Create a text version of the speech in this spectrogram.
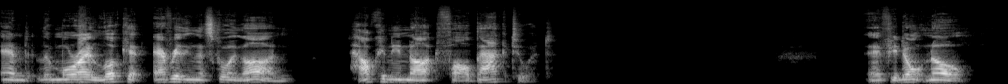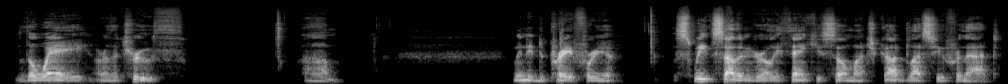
And the more I look at everything that's going on, how can you not fall back to it? And if you don't know the way or the truth, um, we need to pray for you. Sweet Southern girlie, thank you so much. God bless you for that.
